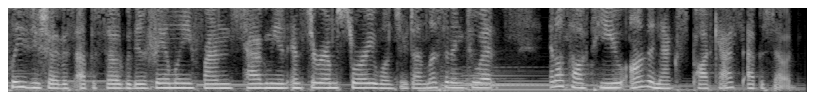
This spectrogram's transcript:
Please do share this episode with your family, friends, tag me an Instagram story once you're done listening to it, and I'll talk to you on the next podcast episode.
